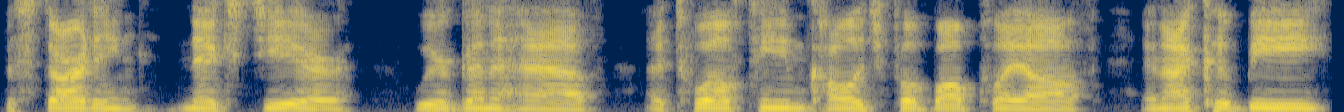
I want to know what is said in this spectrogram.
But starting next year, we're going to have a 12 team college football playoff, and I could be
